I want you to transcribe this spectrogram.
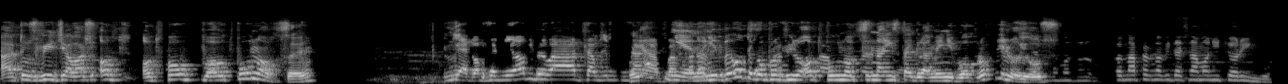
Ale to już wiedziałaś od, od, pół, od północy. Nie, bo przed nią była całkiem No jak nie, no nie było tego profilu od północy na Instagramie, nie było profilu już. To na pewno widać na monitoringu.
